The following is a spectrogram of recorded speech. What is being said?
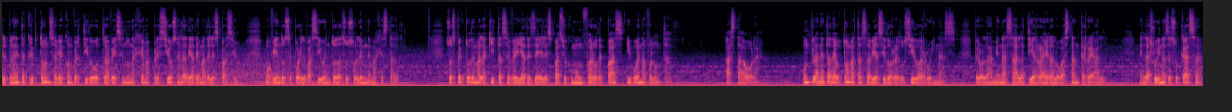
el planeta Krypton se había convertido otra vez en una gema preciosa en la diadema del espacio, moviéndose por el vacío en toda su solemne majestad. Su aspecto de malaquita se veía desde el espacio como un faro de paz y buena voluntad. Hasta ahora. Un planeta de autómatas había sido reducido a ruinas, pero la amenaza a la Tierra era lo bastante real en las ruinas de su casa,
